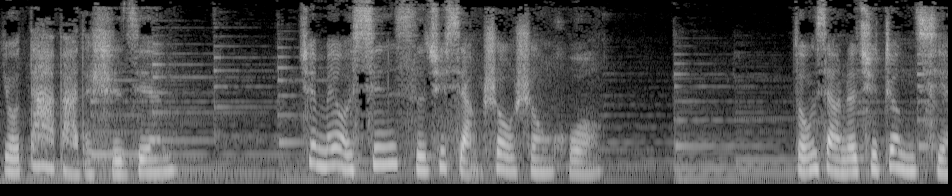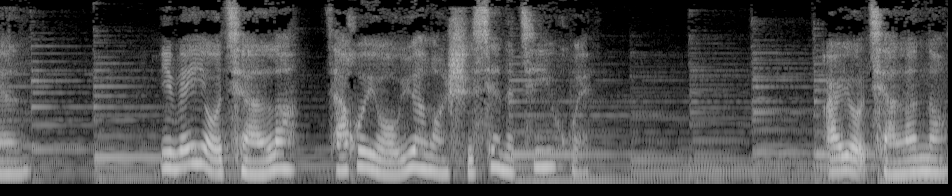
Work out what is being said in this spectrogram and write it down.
有大把的时间，却没有心思去享受生活，总想着去挣钱，以为有钱了才会有愿望实现的机会，而有钱了呢，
